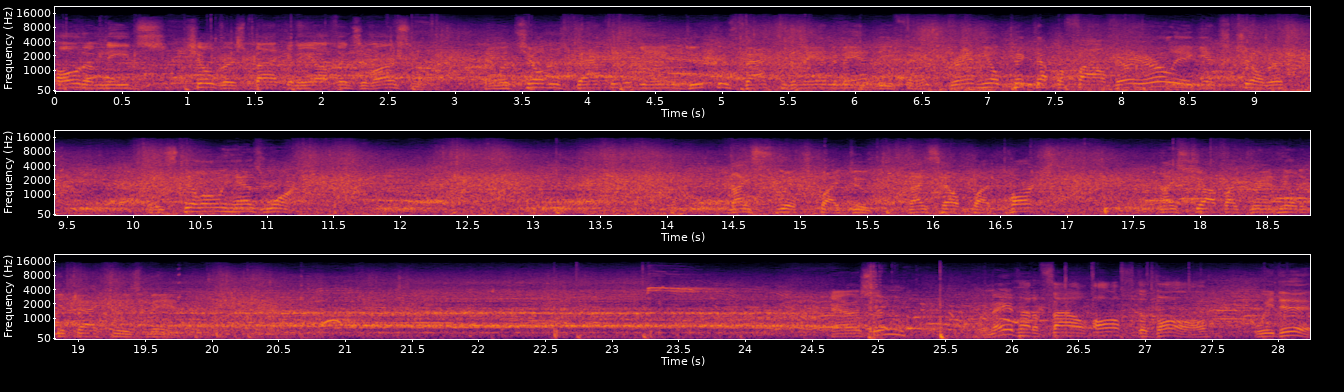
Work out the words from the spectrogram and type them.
Odom needs Childress back in the offensive arsenal. And with Childress back in the game, Duke is back to the man-to-man defense. Grant Hill picked up a foul very early against Childress, but he still only has one. Nice switch by Duke. Nice help by Parks. Nice job by Grant Hill to get back to his man. Harrison, we may have had a foul off the ball. We did.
